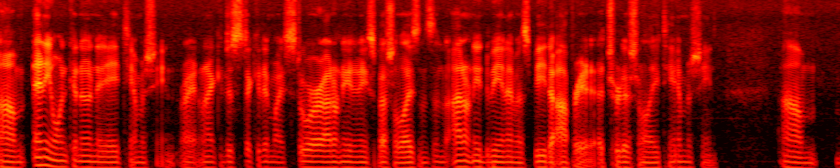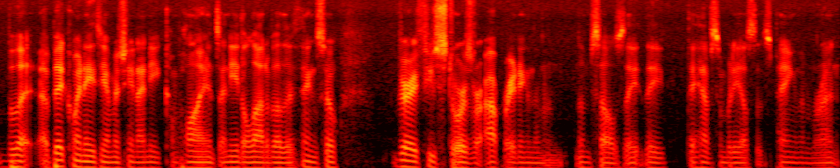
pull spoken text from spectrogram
Um, anyone can own an ATM machine, right? And I could just stick it in my store. I don't need any special license, and I don't need to be an MSB to operate a traditional ATM machine. Um, but a Bitcoin ATM machine, I need compliance. I need a lot of other things. So very few stores are operating them themselves. They they they have somebody else that's paying them rent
